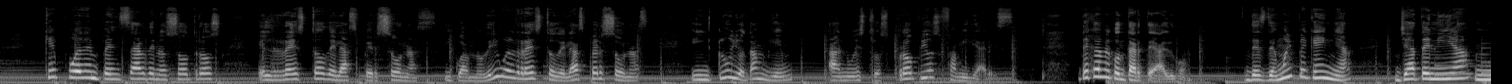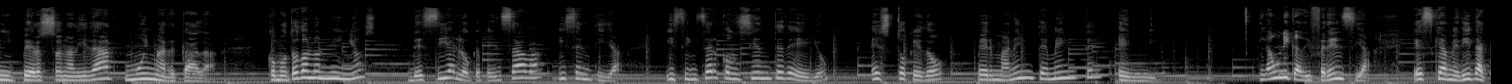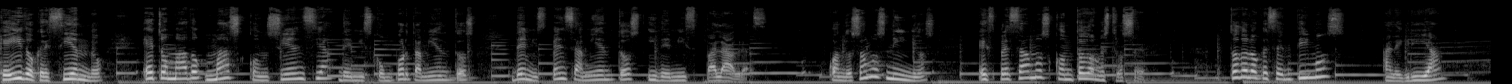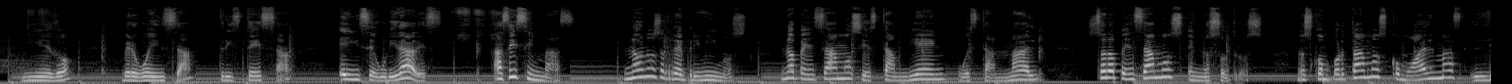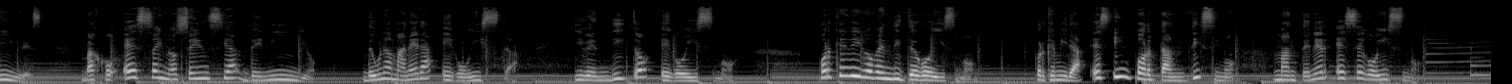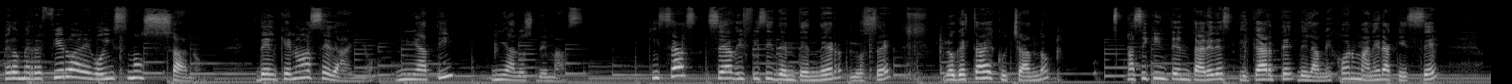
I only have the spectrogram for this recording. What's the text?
¿Qué pueden pensar de nosotros el resto de las personas. Y cuando digo el resto de las personas, incluyo también a nuestros propios familiares. Déjame contarte algo. Desde muy pequeña ya tenía mi personalidad muy marcada. Como todos los niños, decía lo que pensaba y sentía y sin ser consciente de ello, esto quedó permanentemente en mí. La única diferencia es que a medida que he ido creciendo, he tomado más conciencia de mis comportamientos, de mis pensamientos y de mis palabras. Cuando somos niños, expresamos con todo nuestro ser. Todo lo que sentimos, alegría, miedo, vergüenza, tristeza e inseguridades. Así sin más, no nos reprimimos, no pensamos si están bien o están mal, solo pensamos en nosotros. Nos comportamos como almas libres, bajo esa inocencia de niño, de una manera egoísta. Y bendito egoísmo. ¿Por qué digo bendito egoísmo? Porque mira, es importantísimo mantener ese egoísmo, pero me refiero al egoísmo sano, del que no hace daño ni a ti ni a los demás. Quizás sea difícil de entender, lo sé, lo que estás escuchando, así que intentaré de explicarte de la mejor manera que sé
